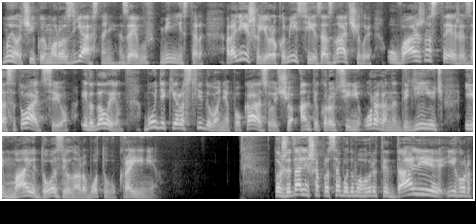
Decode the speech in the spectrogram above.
Ми очікуємо роз'яснень, заявив міністр. Раніше Єврокомісії зазначили, уважно стежать за ситуацією і додали, будь-які розслідування показують, що антикорупційні органи діють і мають дозвіл на роботу в Україні. Тож детальніше про це будемо говорити далі. Ігор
